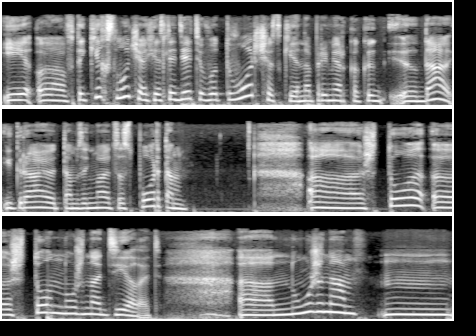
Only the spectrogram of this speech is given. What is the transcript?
И э, в таких случаях, если дети вот творческие, например, как э, да, играют, там, занимаются спортом, э, что, э, что нужно делать? Э, нужно э,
